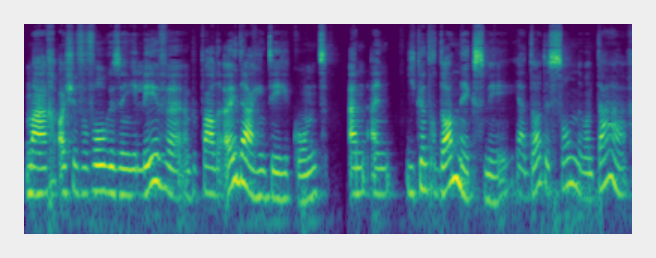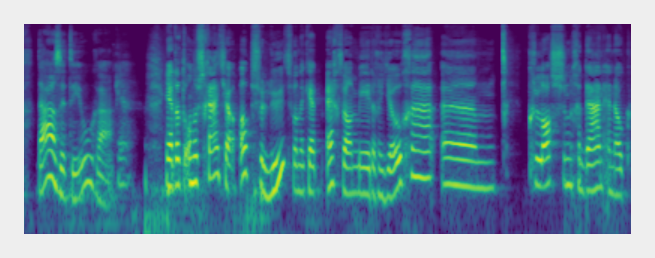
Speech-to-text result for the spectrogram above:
Maar als je vervolgens in je leven een bepaalde uitdaging tegenkomt en, en je kunt er dan niks mee, ja, dat is zonde, want daar, daar zit de yoga. Ja. ja, dat onderscheidt jou absoluut. Want ik heb echt wel meerdere yoga ehm, klassen gedaan. En ook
